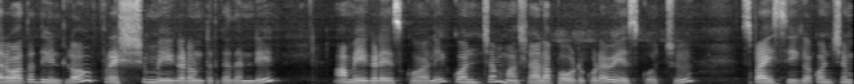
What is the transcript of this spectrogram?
తర్వాత దీంట్లో ఫ్రెష్ మీగడ ఉంటుంది కదండి ఆ మీగడ వేసుకోవాలి. కొంచెం మసాలా పౌడర్ కూడా వేసుకోవచ్చు. స్పైసీగా కొంచెం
